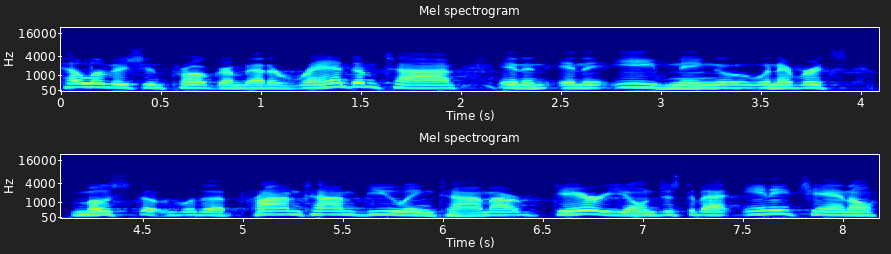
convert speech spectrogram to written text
television program at a random time in an, in an evening, whenever it's most of the prime time viewing time. I dare you on just about any channel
